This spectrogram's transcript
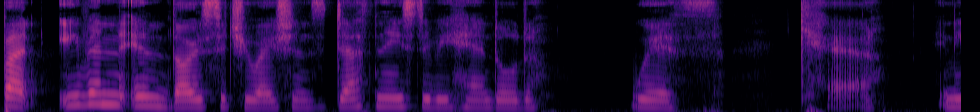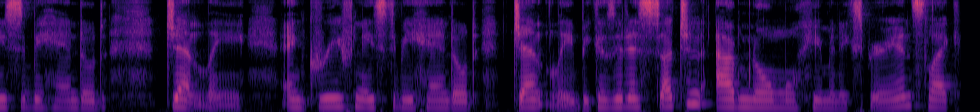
But even in those situations, death needs to be handled with care. It needs to be handled gently, and grief needs to be handled gently because it is such an abnormal human experience. Like,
